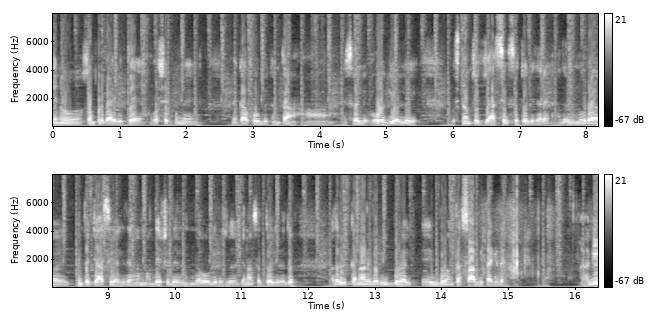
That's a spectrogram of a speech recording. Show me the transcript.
ಏನು ಸಂಪ್ರದಾಯ ಇರುತ್ತೆ, ವರ್ಷಕ್ಕೊಮ್ಮೆ ಮೆಕ್ಕಾಕ್ಕೆ ಹೋಗ್ಬೇಕಂತ ಆ ಹೆಸರಲ್ಲಿ ಹೋಗಿ ಅಲ್ಲಿ ಉಷ್ಣಾಂಶ ಜಾಸ್ತಿ ಸತ್ತೋಗಿದ್ದಾರೆ. ಅದರಲ್ಲಿ ನೂರಕ್ಕಿಂತ ಜಾಸ್ತಿ ಆಗಿದೆ ನಮ್ಮ ದೇಶದಿಂದ ಹೋಗಿರೋ ಜನ ಸತ್ತೋಗಿರೋದು. ಅದರಲ್ಲಿ ಕರ್ನಾಟಕದವರು ಇಬ್ಬರು ಇಬ್ಬರು ಅಂತ ಸಾಬೀತಾಗಿದೆ. ಹಾಗೆ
